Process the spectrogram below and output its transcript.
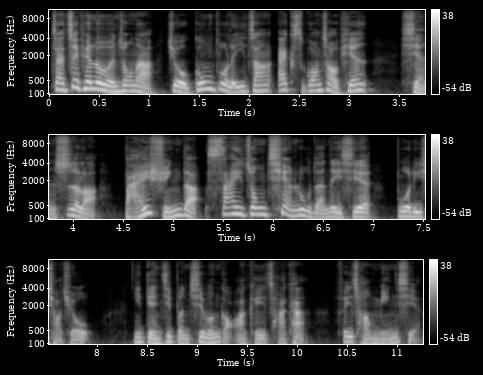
在这篇论文中呢，就公布了一张 X 光照片，显示了白鲟的鳃中嵌入的那些玻璃小球。你点击本期文稿啊，可以查看，非常明显。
